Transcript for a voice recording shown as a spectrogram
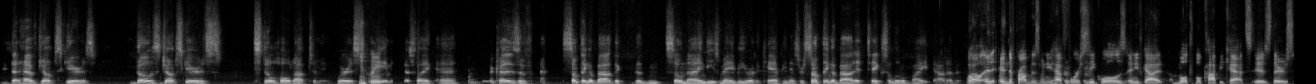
movies that have jump scares, those jump scares still hold up to me. Whereas Mhm. Scream is just like, eh, because of something about the, the so 90s maybe, or the campiness, or something about it takes a little bite out of it. Well, and, and the problem is when you have four sequels and you've got multiple copycats, is there's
